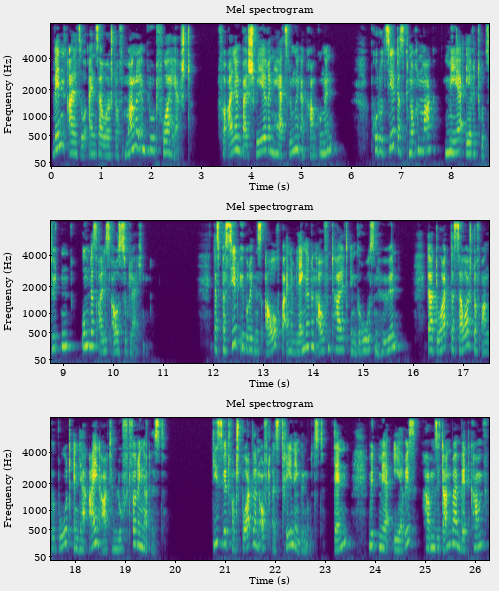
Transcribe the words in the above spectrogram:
Wenn also ein Sauerstoffmangel im Blut vorherrscht, vor allem bei schweren Herz-Lungen-Erkrankungen, produziert das Knochenmark mehr Erythrozyten, um das alles auszugleichen. Das passiert übrigens auch bei einem längeren Aufenthalt in großen Höhen, da dort das Sauerstoffangebot in der Einatemluft verringert ist. Dies wird von Sportlern oft als Training genutzt, denn mit mehr Eris haben sie dann beim Wettkampf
